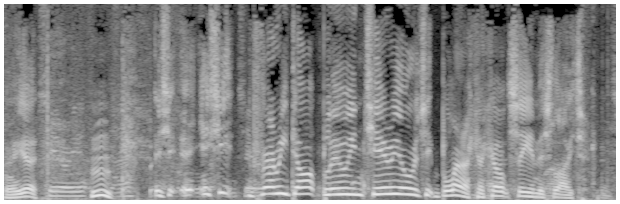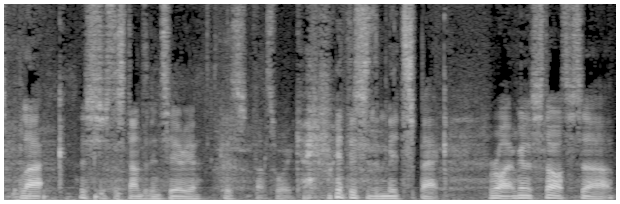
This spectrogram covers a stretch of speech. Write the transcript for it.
There you go. interior. Hmm. dash. Is it is it Interior. very dark blue interior or is it black? I can't see in this light. It's black. This is just the standard interior because that's what it came with. This is the mid spec. Right, I'm going to start it up.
